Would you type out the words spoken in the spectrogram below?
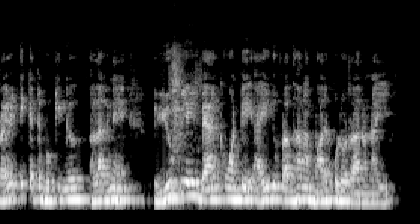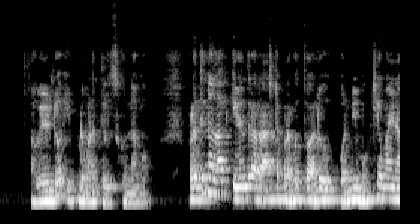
రైలు టికెట్ బుకింగ్ అలాగనే యూపీఐ బ్యాంక్ వంటి ఐదు ప్రధాన మార్పులు రానున్నాయి. అవేంటో ఇప్పుడు మనం తెలుసుకుందాము. ప్రతి నెల కేంద్ర రాష్ట్ర ప్రభుత్వాలు కొన్ని ముఖ్యమైన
